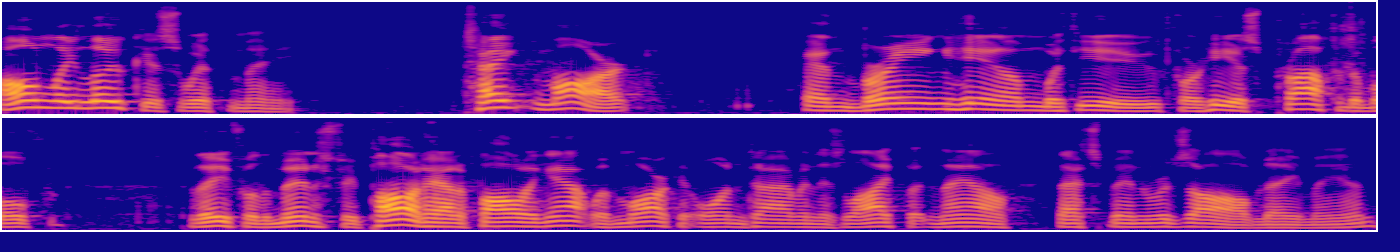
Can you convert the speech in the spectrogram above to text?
Only Luke is with me. Take Mark and bring him with you, for he is profitable to thee for the ministry. Paul had had a falling out with Mark at one time in his life, but now that's been resolved. Amen.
